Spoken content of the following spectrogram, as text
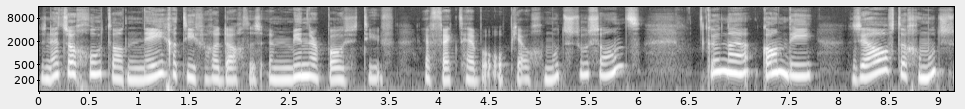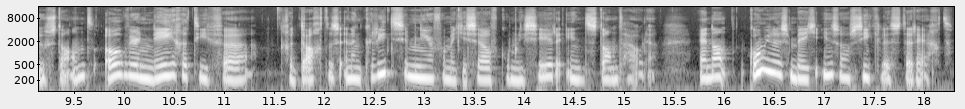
Dus net zo goed dat negatieve gedachten een minder positief effect hebben op jouw gemoedstoestand, kunnen, kan diezelfde gemoedstoestand ook weer negatieve gedachten en een kritische manier van met jezelf communiceren in stand houden. En dan kom je dus een beetje in zo'n cyclus terecht.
